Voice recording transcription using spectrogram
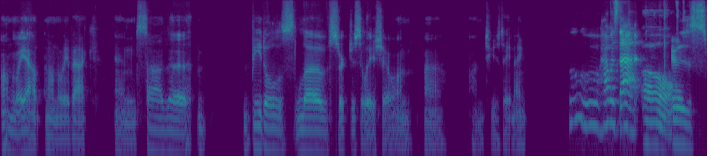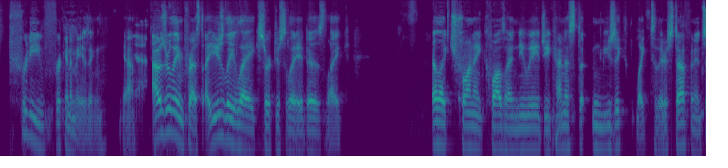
on the way out and on the way back and saw the Beatles Love Cirque du Soleil show on uh, on Tuesday night. Ooh, how was that? Oh, It was pretty freaking amazing. Yeah. Yeah. I was really impressed. I usually like Cirque du Soleil does like electronic quasi new agey kind of st- music like to their stuff and it's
